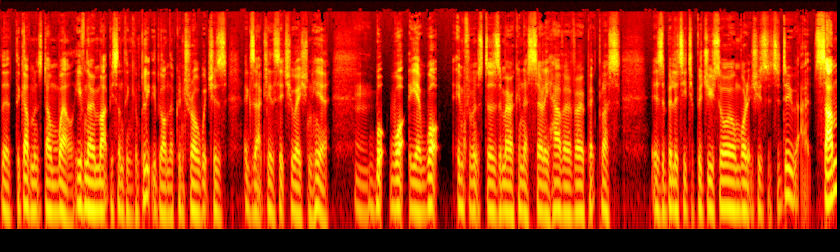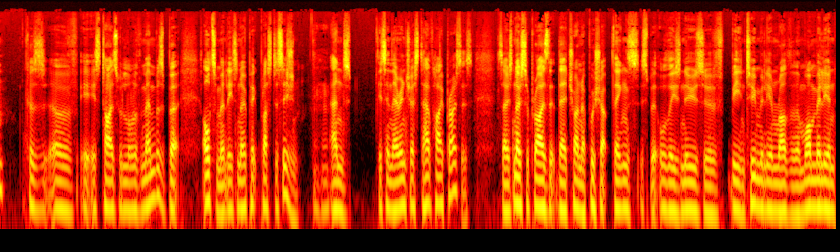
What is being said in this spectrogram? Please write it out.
the the government's done well, even though it might be something completely beyond their control, which is exactly the situation here. Mm. What what yeah what influence does America necessarily have over OPEC Plus? Is ability to produce oil and what it chooses to do. Uh, some because of its ties with a lot of the members, but ultimately it's an OPEC Plus decision, mm-hmm. and it's in their interest to have high prices. So it's no surprise that they're trying to push up things. all these news of being two million rather than one million,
